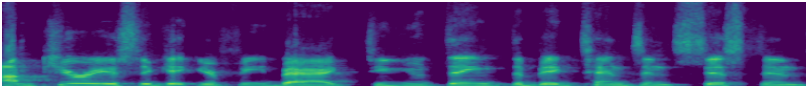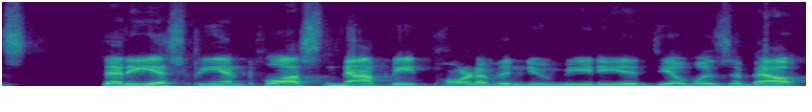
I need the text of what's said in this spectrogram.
I'm curious to get your feedback. Do you think the Big Ten's insistence that ESPN Plus not be part of a new media deal was about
